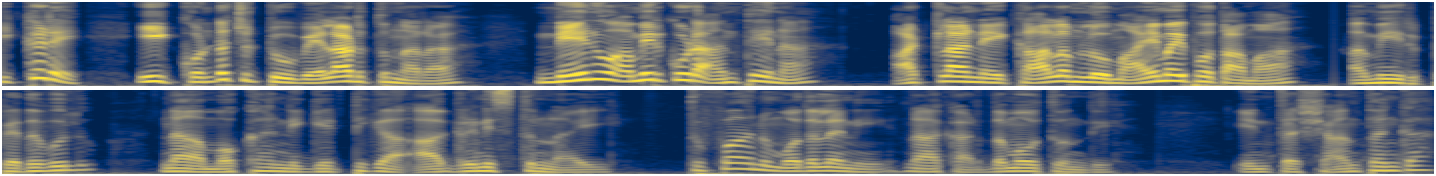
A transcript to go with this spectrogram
ఇక్కడే ఈ కొండ చుట్టూ వేలాడుతున్నారా? నేను అమీర్ కూడా అంతేనా? అట్లానే కాలంలో మాయమైపోతామా? అమీర్ పెదవులు నా ముఖాన్ని గట్టిగా ఆగ్రణిస్తున్నాయి తుఫాను మొదలని నాకర్థమవుతుంది. ఇంత శాంతంగా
